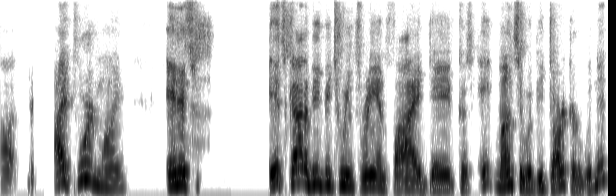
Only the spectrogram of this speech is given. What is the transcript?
uh, I poured mine, and it's it's got to be between three and five, Dave, because eight months it would be darker, wouldn't it?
